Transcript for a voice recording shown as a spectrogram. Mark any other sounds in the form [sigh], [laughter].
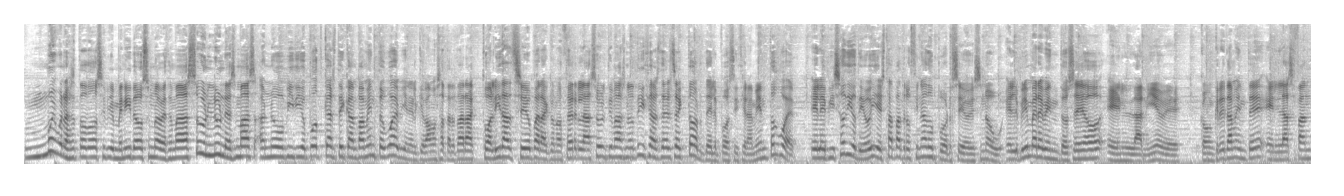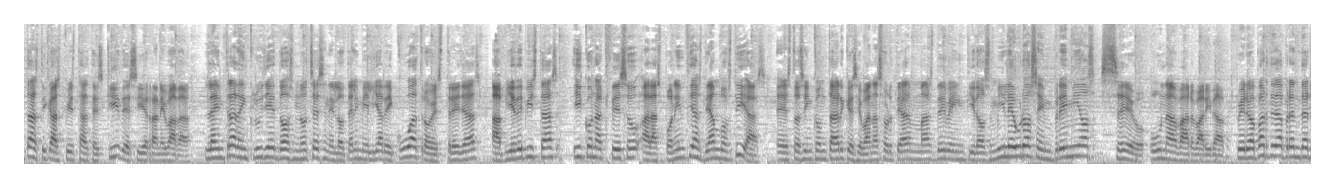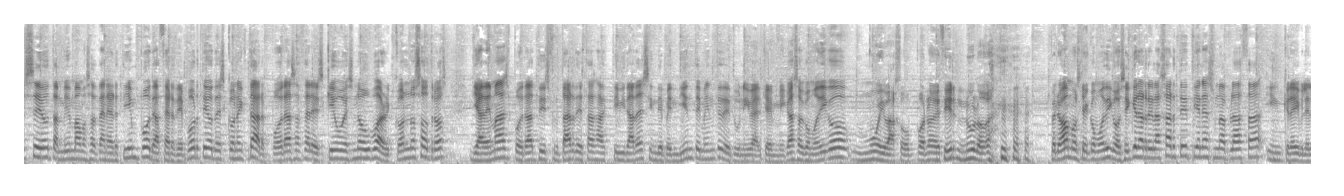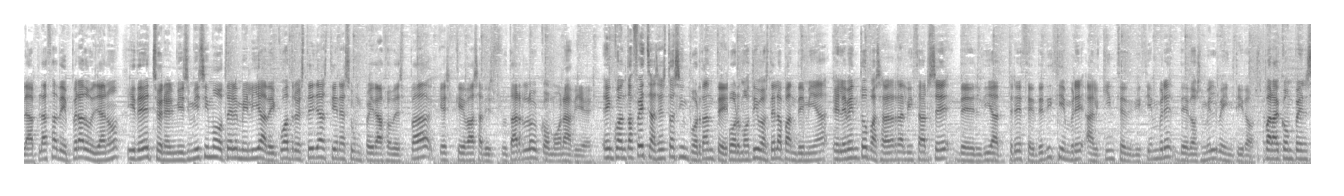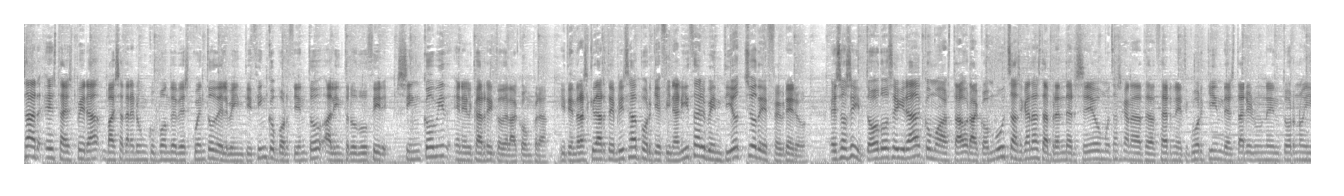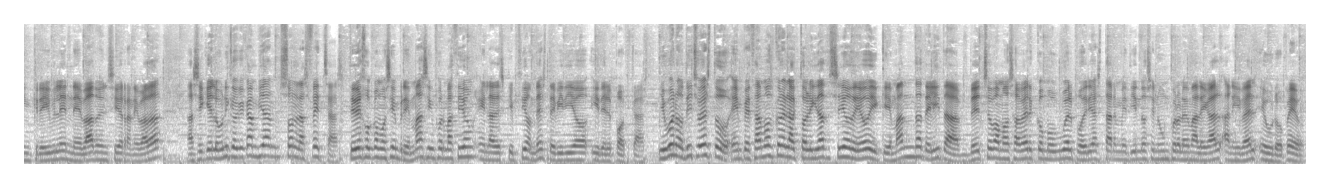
Muy buenas a todos y bienvenidos una vez más, un lunes más, a un nuevo vídeo podcast de Campamento Web en el que vamos a tratar actualidad SEO para conocer las últimas noticias del sector del posicionamiento web. El episodio de hoy está patrocinado por SEO Snow, el primer evento SEO en la nieve, concretamente en las fantásticas pistas de esquí de Sierra Nevada. La entrada incluye dos noches en el Hotel Melia de 4 estrellas, a pie de pistas y con acceso a las ponencias de ambos días. Esto sin contar que se van a sortear más de 22.000 euros en premios SEO una barbaridad. Pero aparte de aprender SEO, también vamos a tener tiempo de hacer deporte o desconectar. Podrás hacer esquí o snowboard con nosotros y además podrás disfrutar de estas actividades independientemente de tu nivel, que en mi caso, como digo, muy bajo, por no decir nulo. [laughs] Pero vamos, que como digo, si quieres relajarte, tienes una plaza increíble, la plaza de Prado Llano, y de hecho en el mismísimo Hotel Melía de 4 estrellas tienes un pedazo de spa que es que vas a disfrutarlo como nadie. En cuanto a fechas, esto es importante, por motivos de la pandemia, el evento pasará a realizarse del día 13 de diciembre al 15 de diciembre de 2022. Para compensar esta espera vais a tener un cupón de descuento del 25% al introducir sin COVID en el carrito de la compra. Y tendrás que darte prisa porque finaliza el 28 de febrero. Eso sí, todo seguirá como hasta ahora, con muchas ganas de aprender SEO, muchas ganas de hacer networking, de estar en un entorno increíble nevado en Sierra Nevada, así que lo único que cambian son las fechas. Te dejo como siempre más información en la descripción de este vídeo y del podcast. Y bueno, dicho esto, empezamos con la actualidad SEO de hoy, que manda telita. De hecho, vamos a ver cómo Google podría estar metiéndose en un problema legal a nivel europeo.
